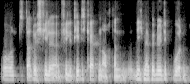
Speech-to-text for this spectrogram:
und dadurch viele, viele Tätigkeiten auch dann nicht mehr benötigt wurden.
